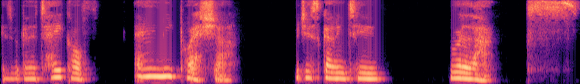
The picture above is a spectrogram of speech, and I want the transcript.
is we're going to take off any pressure. We're just going to relax.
